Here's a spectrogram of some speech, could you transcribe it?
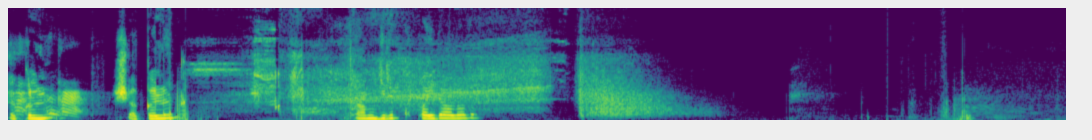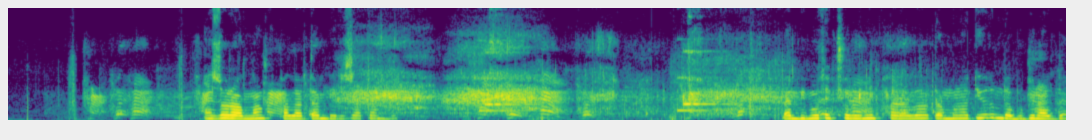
Şakalın. Şakalın. Tamam girip kupayı da alalım. En zor alınan kupalardan biri zaten bu. Ben Bimotep çölünün paralı adamına diyordum da bugün aldım.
